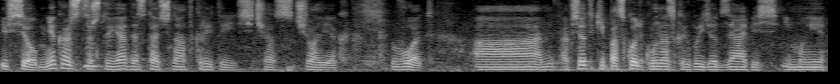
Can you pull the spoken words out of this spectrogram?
и все. Мне кажется, что я достаточно открытый сейчас человек. Вот. А, все-таки, поскольку у нас как бы идет запись, и мы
